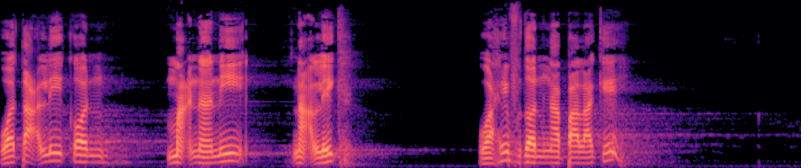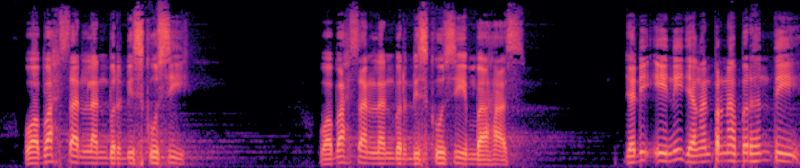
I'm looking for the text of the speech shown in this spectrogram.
Wa ta'liqon maknani naklik wahifdon ngapalake. Wabahsan lan berdiskusi wabahsan lan berdiskusi membahas jadi ini jangan pernah berhenti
